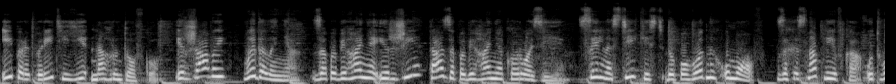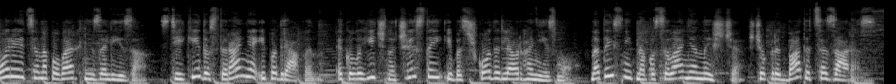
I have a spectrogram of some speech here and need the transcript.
і перетворіть її на ґрунтовку. Іржавий видалення, запобігання іржі та запобігання корозії, сильна стійкість до погодних умов, захисна плівка утворюється на поверхні заліза, стійкий до стирання і подряпин, екологічно чистий і без шкоди для організму. Натисніть на посилання нижче, щоб придбати це зараз.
